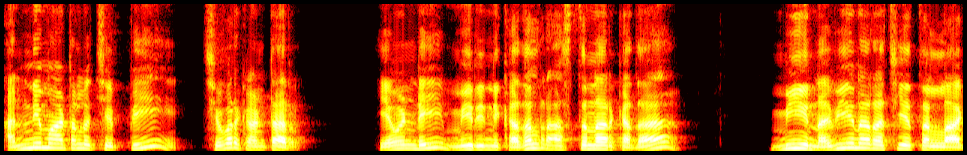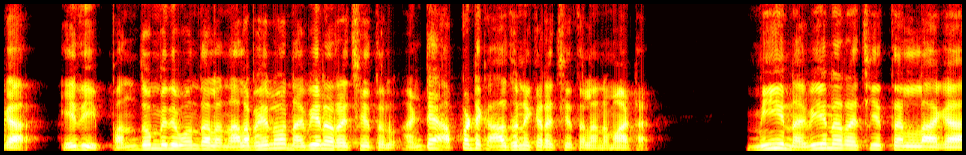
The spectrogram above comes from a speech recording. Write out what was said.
అన్ని మాటలు చెప్పి చివరికి అంటారు ఏమండి మీరు ఇన్ని కథలు రాస్తున్నారు కదా మీ నవీన రచయితల్లాగా ఇది పంతొమ్మిది వందల నలభైలో నవీన రచయితలు అంటే అప్పటికి ఆధునిక రచయితలు అన్నమాట మీ నవీన రచయితల్లాగా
